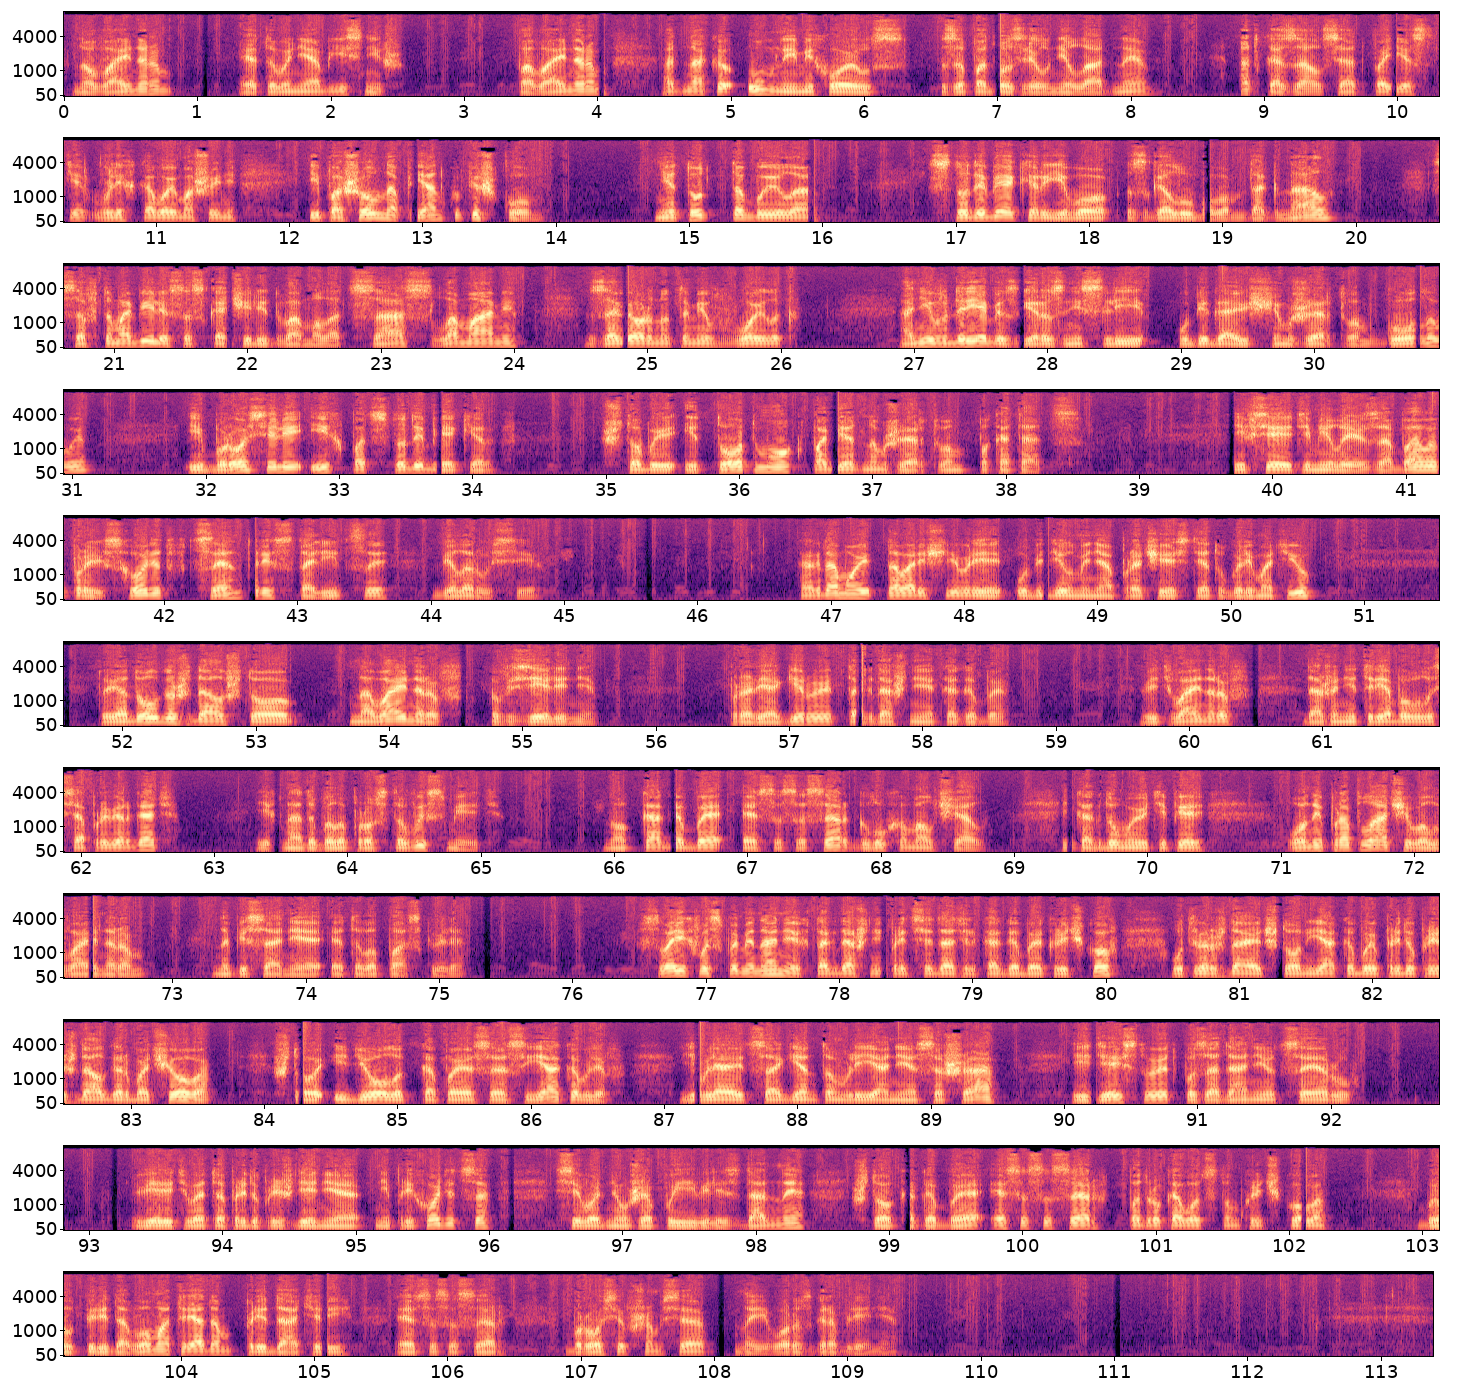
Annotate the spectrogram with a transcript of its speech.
Но Вайнерам этого не объяснишь. По Вайнерам, однако, умный Михоэлс заподозрил неладное, отказался от поездки в легковой машине и пошел на пьянку пешком. Не тут-то было. Студебекер его с Голубовым догнал, с автомобиля соскочили два молодца с ломами, завернутыми в войлок. Они вдребезги разнесли убегающим жертвам головы и бросили их под Студебекер, чтобы и тот мог победным жертвам покататься. И все эти милые забавы происходят в центре столицы Белоруссии. Когда мой товарищ еврей убедил меня прочесть эту галиматью, то я долго ждал, что на Вайнеров в зелени прореагирует тогдашнее КГБ ведь Вайнеров даже не требовалось опровергать, их надо было просто высмеять. Но КГБ СССР глухо молчал, и, как думаю теперь, он и проплачивал Вайнерам написание этого пасквиля. В своих воспоминаниях тогдашний председатель КГБ Крючков утверждает, что он якобы предупреждал Горбачева, что идеолог КПСС Яковлев является агентом влияния США и действует по заданию ЦРУ. Верить в это предупреждение не приходится. Сегодня уже появились данные, что КГБ СССР под руководством Крючкова был передовым отрядом предателей СССР, бросившимся на его разграбление.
